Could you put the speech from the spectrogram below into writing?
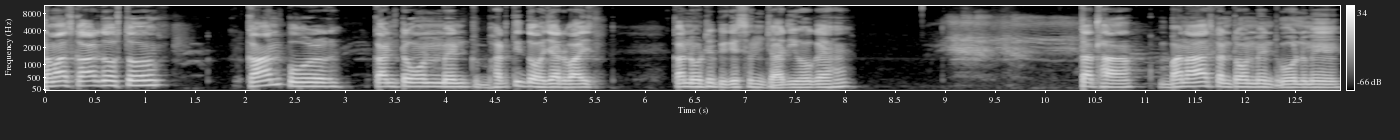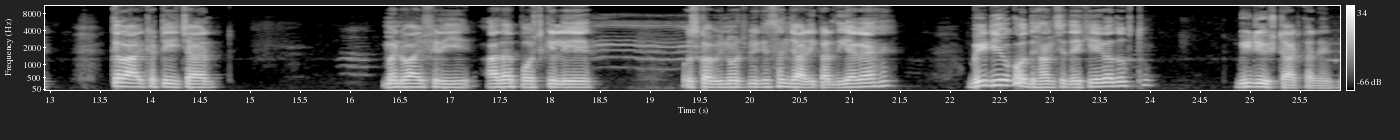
नमस्कार दोस्तों। कानपुर कंटोनमेंट भर्ती 2022 का नोटिफिकेशन जारी हो गया है। तथा बनारस कंटोनमेंट बोर्ड में clerk, teacher midwifery other post के लिए उसका भी नोटिफिकेशन जारी कर दिया गया है। वीडियो को ध्यान से देखिएगा दोस्तों। वीडियो स्टार्ट कर रहे हैं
